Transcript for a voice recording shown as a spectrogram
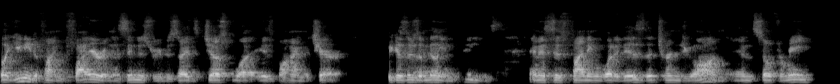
but you need to find fire in this industry besides just what is behind the chair because there's a million things and it's just finding what it is that turns you on. And so for me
